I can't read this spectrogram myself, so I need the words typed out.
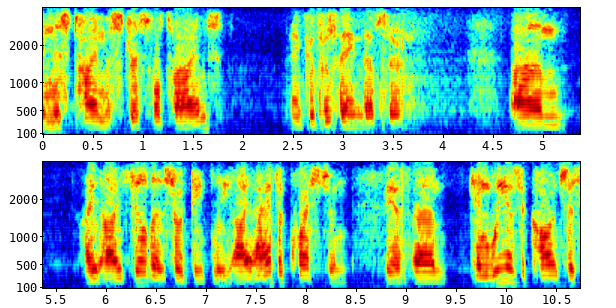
in this time of stressful times. Thank you for saying that, sir. Um, I, I feel that so deeply. I, I have a question. Yes. Um, can we, as a conscious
